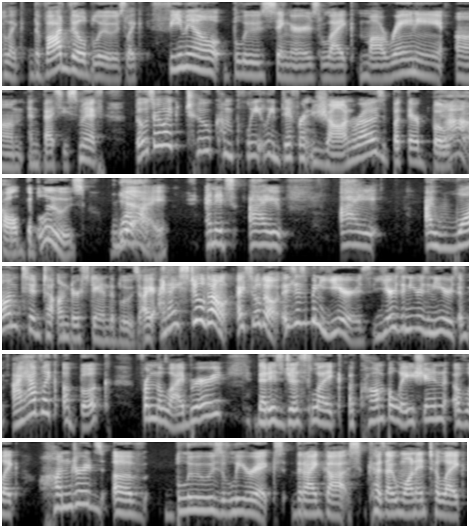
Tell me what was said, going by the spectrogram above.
like the vaudeville blues, like female blues singers like Ma Rainey um, and Bessie Smith, those are like two completely different genres, but they're both Yeah. called the blues. Yeah. Why? And it's I I I wanted to understand the blues. I and I still don't. I still don't. It's just been years, years and years and years. I have like a book from the library that is just like a compilation of like hundreds of blues lyrics that I got because I wanted to like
